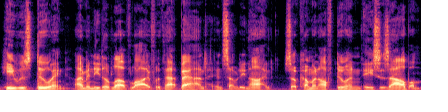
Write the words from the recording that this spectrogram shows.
he was doing I'm in Need of Love live with that band in 79. So coming off doing Ace's album,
